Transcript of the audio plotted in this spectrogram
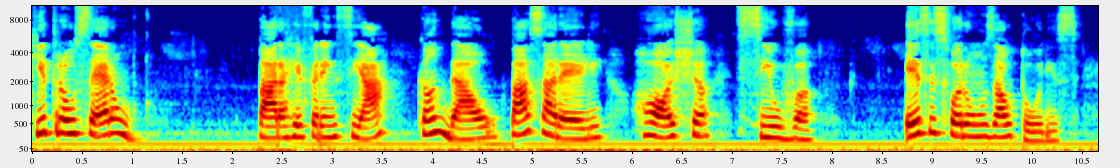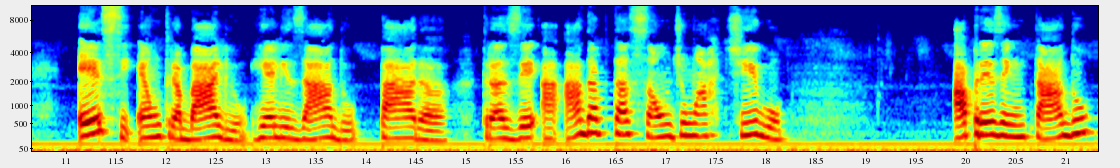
que trouxeram para referenciar Candal, Passarelli, Rocha, Silva. Esses foram os autores. Esse é um trabalho realizado para trazer a adaptação de um artigo apresentado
